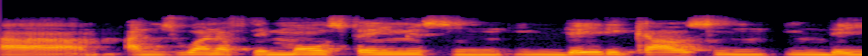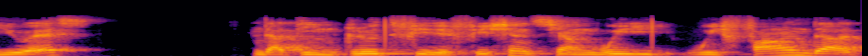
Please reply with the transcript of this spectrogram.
um, and is one of the most famous in, in dairy cows in, in the US that include feed efficiency. And we, we found that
